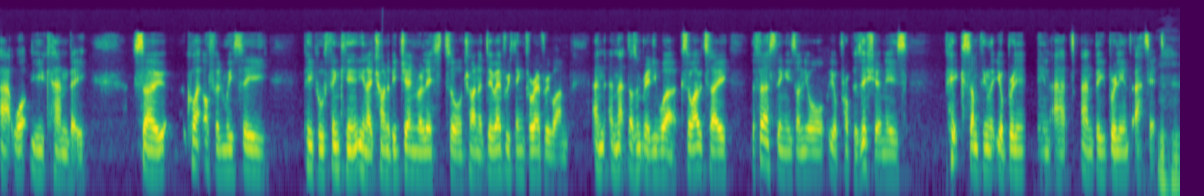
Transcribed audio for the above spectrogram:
at what you can be. So, quite often we see people thinking, you know, trying to be generalists or trying to do everything for everyone, and, and that doesn't really work. So, I would say the first thing is on your, your proposition is pick something that you're brilliant at and be brilliant at it. Mm-hmm.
